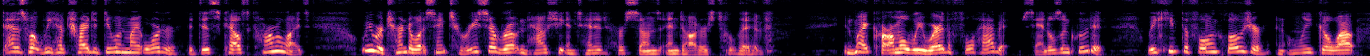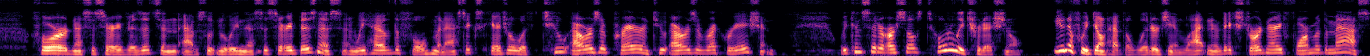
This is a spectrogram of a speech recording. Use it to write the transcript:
That is what we have tried to do in my order, the Discalced Carmelites. We return to what St. Teresa wrote and how she intended her sons and daughters to live. In my Carmel, we wear the full habit, sandals included. We keep the full enclosure and only go out for necessary visits and absolutely necessary business. And we have the full monastic schedule with two hours of prayer and two hours of recreation. We consider ourselves totally traditional, even if we don't have the liturgy in Latin or the extraordinary form of the Mass,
